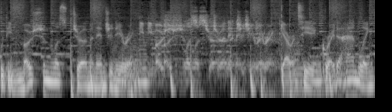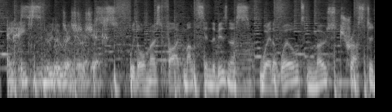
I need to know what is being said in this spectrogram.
with emotionless German engineering. Emotionless German engineering. Guaranteeing greater handling and heat smoother retro checks. With almost five months in the business, we're the world's most trusted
